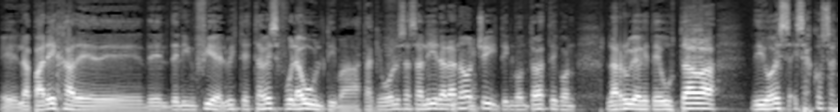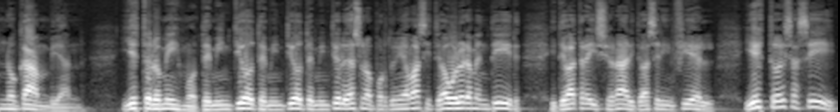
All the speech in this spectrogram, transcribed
eh, la pareja de, del infiel, ¿viste? Esta vez fue la última, hasta que volvés a salir a la noche y te encontraste con la rubia que te gustaba. Digo, esas cosas no cambian. Y esto es lo mismo, te mintió, te mintió, te mintió, le das una oportunidad más y te va a volver a mentir, y te va a traicionar, y te va a ser infiel. Y esto es así.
